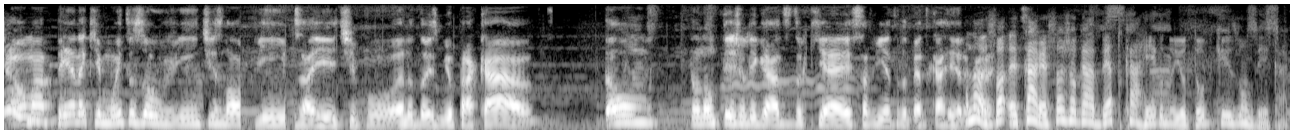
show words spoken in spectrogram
é uma pena que muitos ouvintes novinhos aí, tipo, ano 2000 pra cá, não, não, não estejam ligados do que é essa vinheta do Beto Carreiro. Não, cara. é só, é, cara, é só jogar Beto Carreiro no YouTube que eles vão ver, cara.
